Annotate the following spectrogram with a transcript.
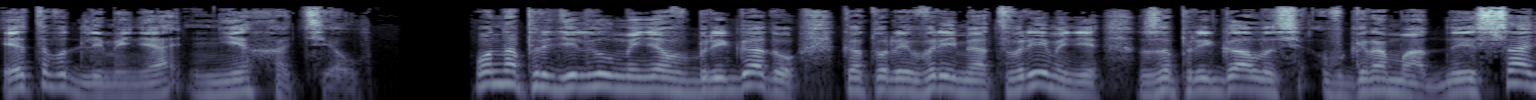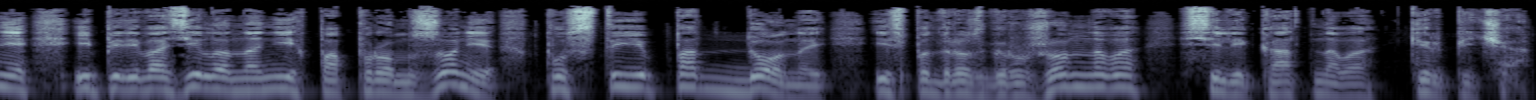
этого для меня не хотел. Он определил меня в бригаду, которая время от времени запрягалась в громадные сани и перевозила на них по промзоне пустые поддоны из-под разгруженного силикатного кирпича.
